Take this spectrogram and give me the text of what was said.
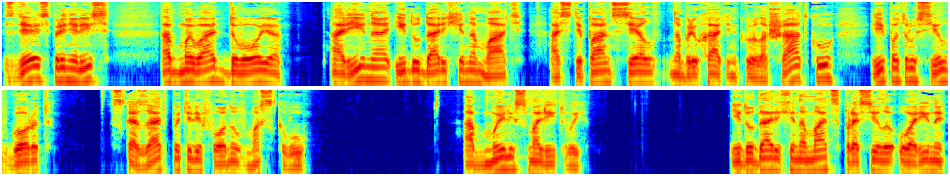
Здесь принялись обмывать двое — Арина и Дударихина мать, а Степан сел на брюхатенькую лошадку и потрусил в город сказать по телефону в Москву. Обмыли с молитвой. И Дударихина мать спросила у Арины,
